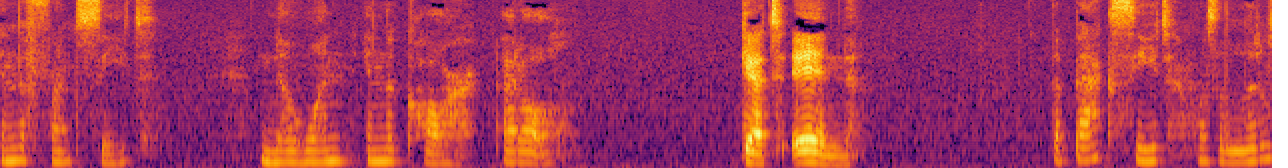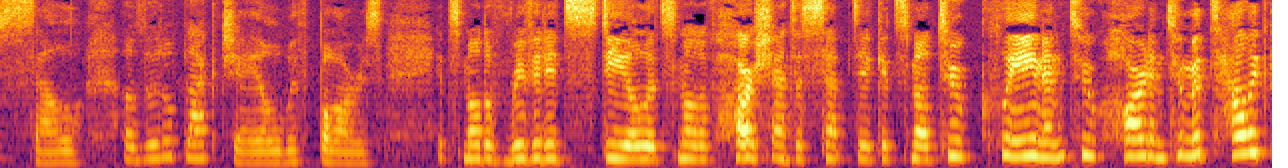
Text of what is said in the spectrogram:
in the front seat, no one in the car at all. Get in. The back seat was a little cell, a little black jail with bars. It smelled of riveted steel, it smelled of harsh antiseptic, it smelled too clean and too hard and too metallic.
